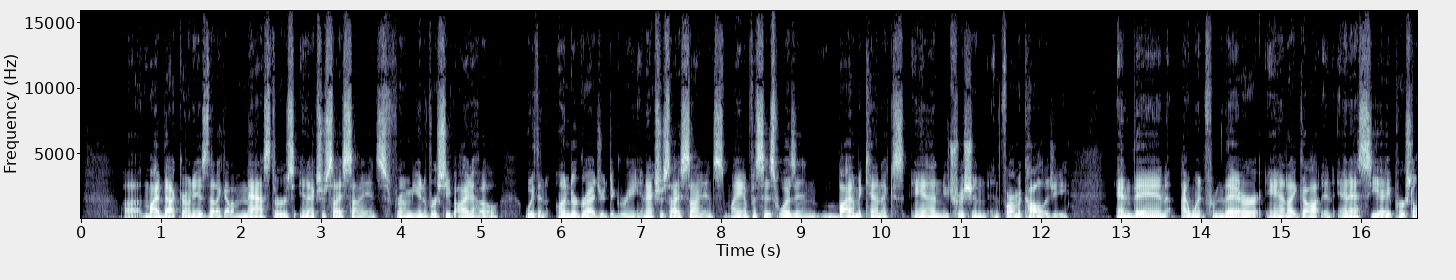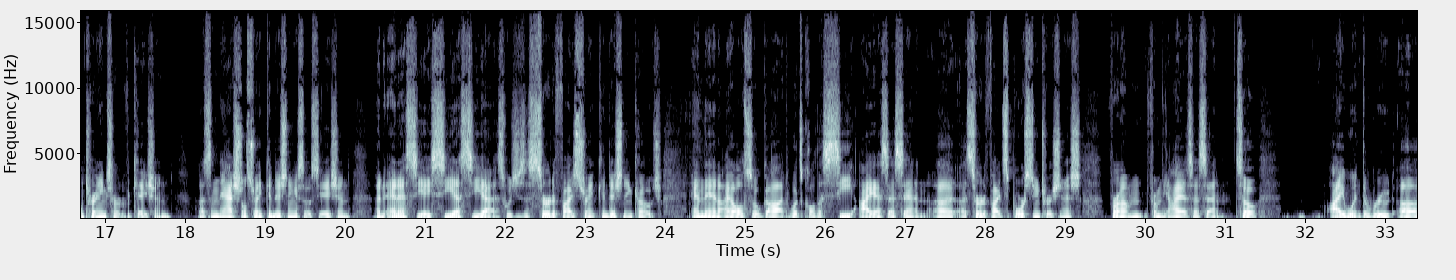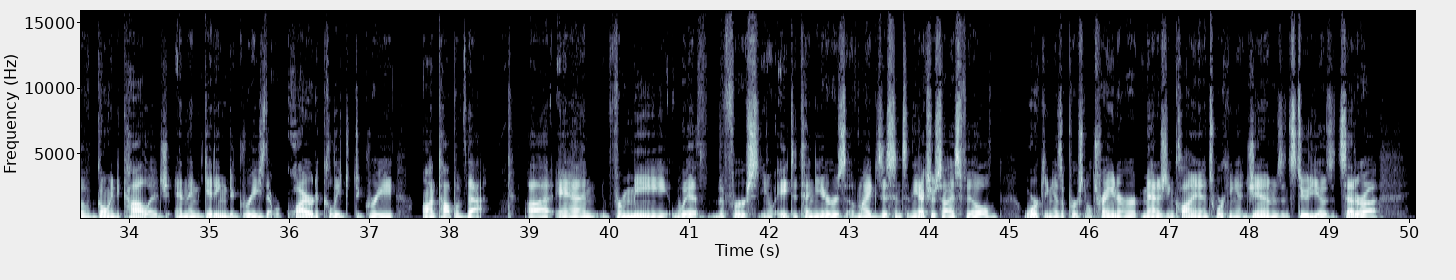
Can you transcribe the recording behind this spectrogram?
Uh, my background is that I got a master's in exercise science from University of Idaho with an undergraduate degree in exercise science. My emphasis was in biomechanics and nutrition and pharmacology. And then I went from there and I got an NSCA personal training certification. That's a National Strength Conditioning Association, an NSCA CSCS, which is a certified strength conditioning coach. And then I also got what's called a CISSN, a, a certified sports nutritionist from, from the ISSN. So I went the route of going to college and then getting degrees that required a collegiate degree on top of that. Uh, and for me, with the first you know eight to ten years of my existence in the exercise field, working as a personal trainer, managing clients, working at gyms and studios, etc.,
